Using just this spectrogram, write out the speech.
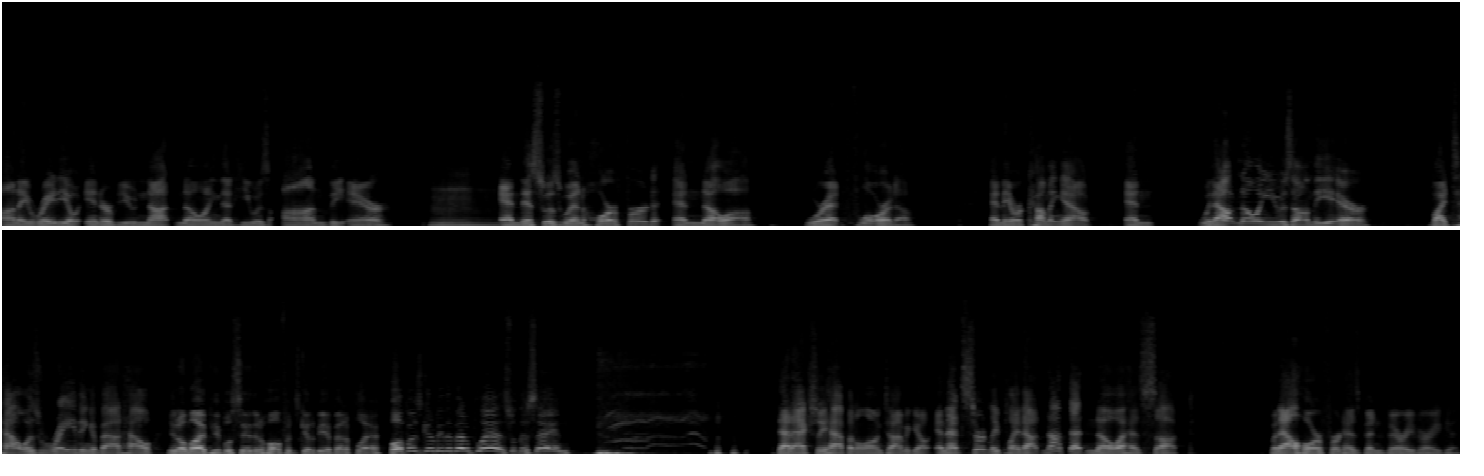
on a radio interview not knowing that he was on the air. Hmm. And this was when Horford and Noah were at Florida and they were coming out and without knowing he was on the air, Vitale was raving about how, you know, my people say that Horford's going to be a better player. Horford's going to be the better player. That's what they're saying. that actually happened a long time ago. And that certainly played out. Not that Noah has sucked, but Al Horford has been very, very good.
